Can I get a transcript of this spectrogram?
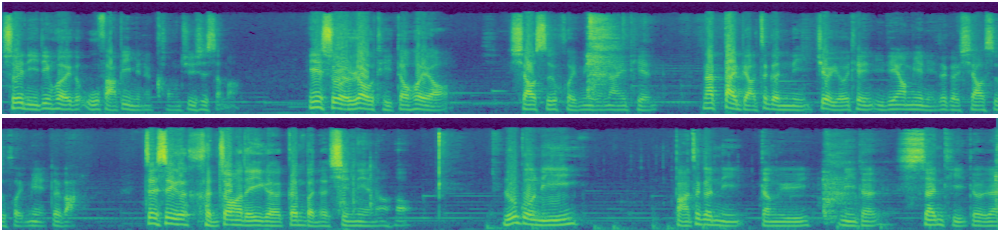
所以你一定会有一个无法避免的恐惧是什么？因为所有肉体都会有消失毁灭的那一天，那代表这个你就有一天一定要面临这个消失毁灭，对吧？这是一个很重要的一个根本的信念哦。如果你把这个你等于你的身体，对不对？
